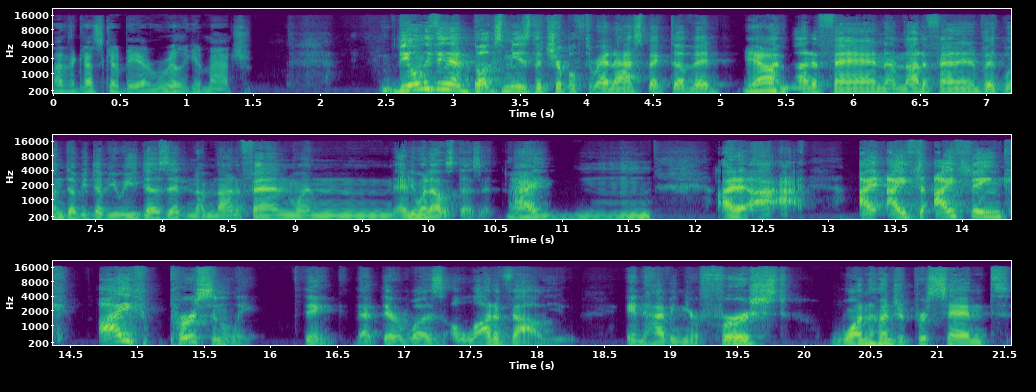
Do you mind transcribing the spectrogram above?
I think that's gonna be a really good match. The only thing that bugs me is the triple threat aspect of it. Yeah. I'm not a fan. I'm not a fan of it when WWE does it, and I'm not a fan when anyone else does it. Yeah. I, I, I, I, I, think I personally think that there was a lot of value in having your first 100%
